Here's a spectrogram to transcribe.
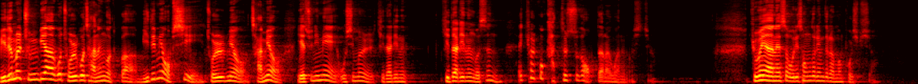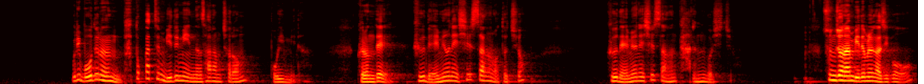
믿음을 준비하고 졸고 자는 것과 믿음이 없이 졸며 자며 예수님의 오심을 기다리는 기다리는 것은 결코 같을 수가 없다라고 하는 것이죠. 교회 안에서 우리 성도님들 한번 보십시오. 우리 모두는 다 똑같은 믿음이 있는 사람처럼 보입니다. 그런데 그 내면의 실상은 어떻죠? 그 내면의 실상은 다른 것이죠. 순전한 믿음을 가지고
